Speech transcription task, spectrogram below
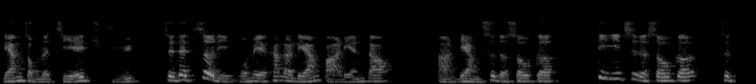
两种的结局。所以在这里，我们也看到两把镰刀啊，两次的收割。第一次的收割是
